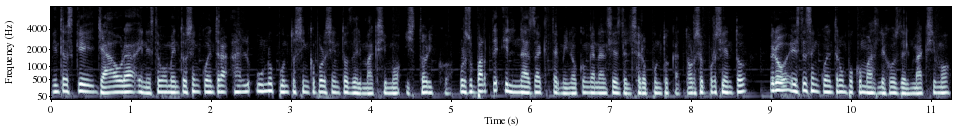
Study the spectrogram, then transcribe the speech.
mientras que ya ahora en este momento se encuentra al 1.5% del máximo histórico. Por su parte, el Nasdaq terminó con ganancias del 0.14%, pero este se encuentra un poco más lejos del máximo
